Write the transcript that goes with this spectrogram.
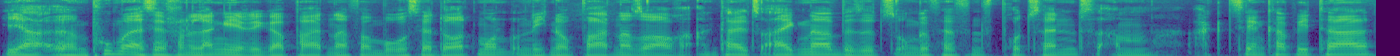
Ja, ähm, Puma ist ja schon langjähriger Partner von Borussia Dortmund und nicht nur Partner, sondern auch Anteilseigner, besitzt ungefähr 5% am Aktienkapital.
